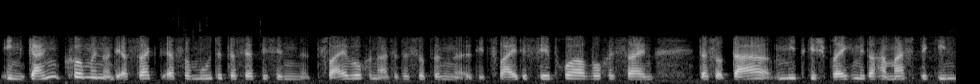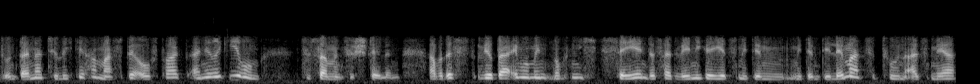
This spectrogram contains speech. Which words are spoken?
in Gang kommen und er sagt, er vermutet, dass er bis in zwei Wochen, also das wird dann die zweite Februarwoche sein, dass er da mit Gesprächen mit der Hamas beginnt und dann natürlich die Hamas beauftragt, eine Regierung zusammenzustellen. Aber das wir da im Moment noch nicht sehen, das hat weniger jetzt mit dem mit dem Dilemma zu tun, als mehr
